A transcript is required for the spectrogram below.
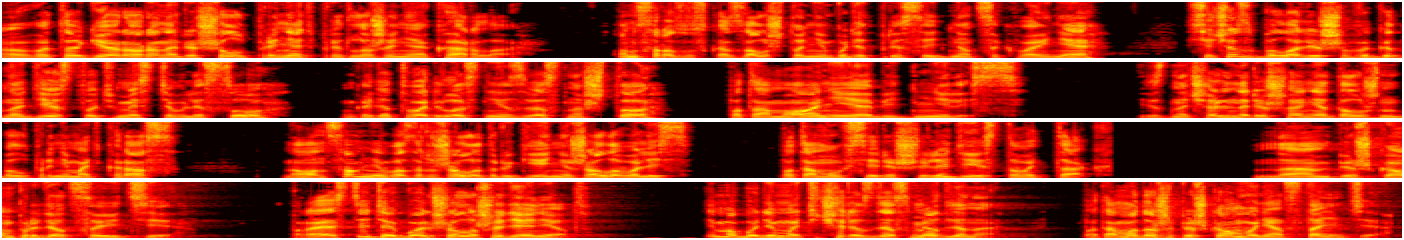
В итоге Роран решил принять предложение Карла. Он сразу сказал, что не будет присоединяться к войне. Сейчас было лишь выгодно действовать вместе в лесу, где творилось неизвестно что, потому они и объединились. Изначально решение должен был принимать Крас, но он сам не возражал и другие не жаловались, потому все решили действовать так. «Нам пешком придётся идти. Простите, больше лошадей нет. И мы будем идти через лес медленно, потому даже пешком вы не отстанете».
